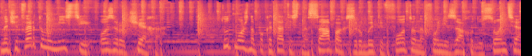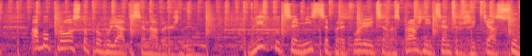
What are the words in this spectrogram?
На четвертому місці озеро Чеха. Тут можна покататись на сапах, зробити фото на фоні заходу сонця або просто прогулятися набережною. Влітку це місце перетворюється на справжній центр життя Сум.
